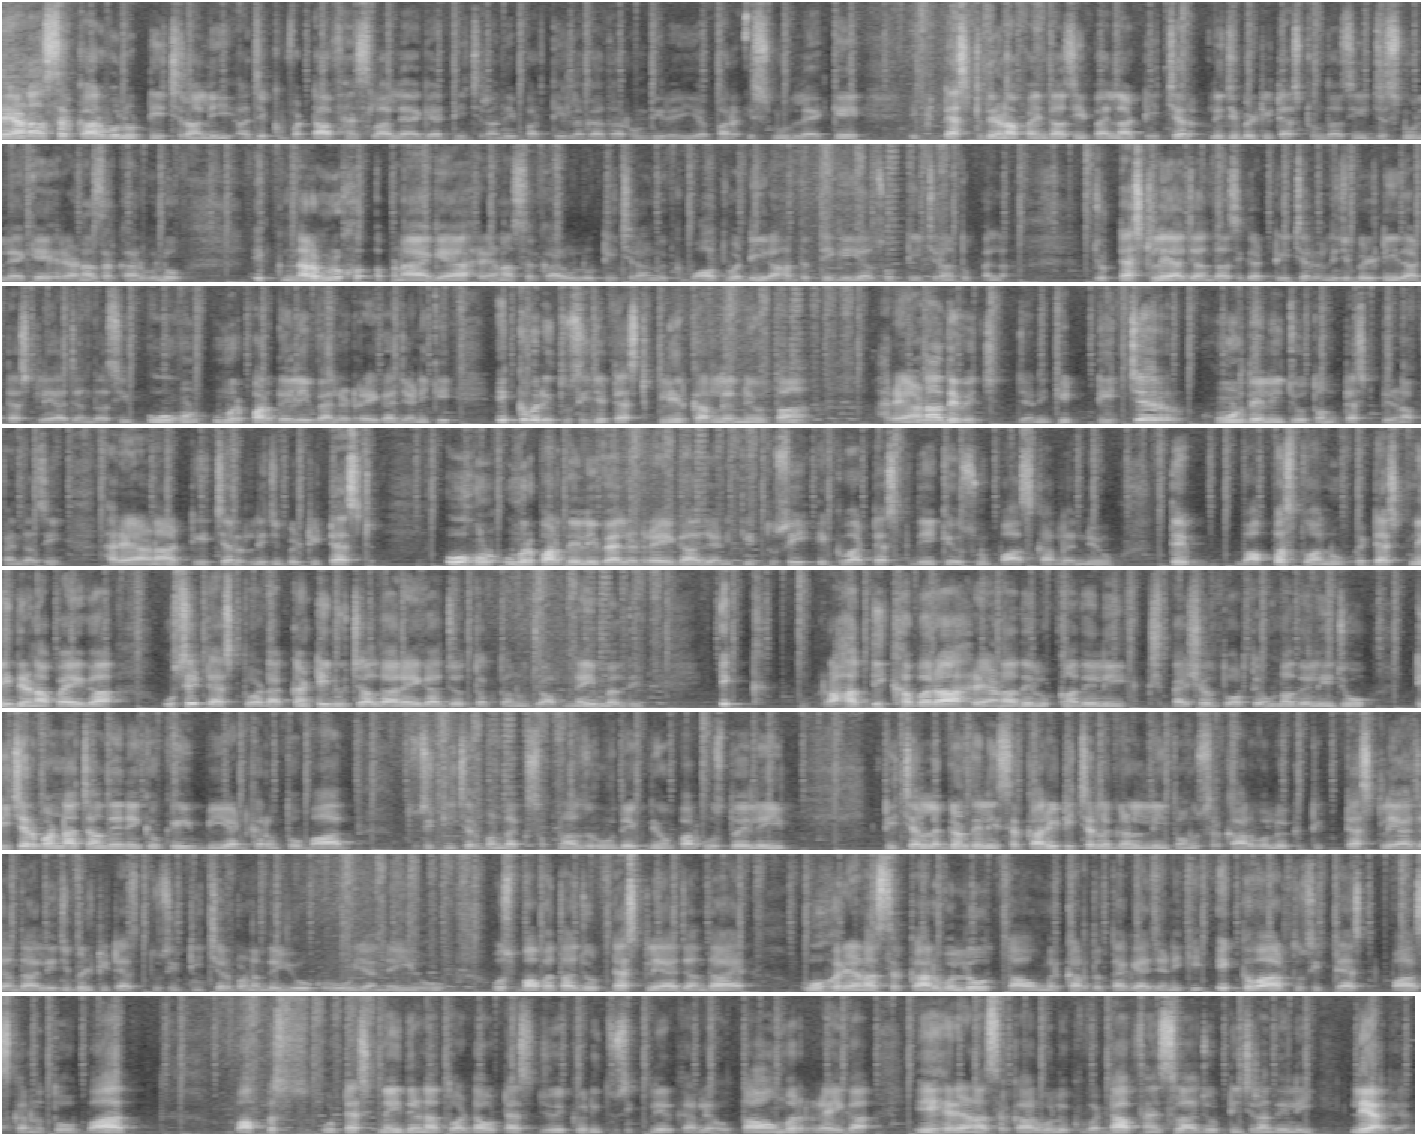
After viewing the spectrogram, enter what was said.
ਹਰਿਆਣਾ ਸਰਕਾਰ ਵੱਲੋਂ ਟੀਚਰਾਂ ਲਈ ਅੱਜ ਇੱਕ ਵੱਡਾ ਫੈਸਲਾ ਲਿਆ ਗਿਆ। ਟੀਚਰਾਂ ਦੀ ਭਰਤੀ ਲਗਾਤਾਰ ਹੁੰਦੀ ਰਹੀ ਹੈ, ਪਰ ਇਸ ਨੂੰ ਲੈ ਕੇ ਇੱਕ ਟੈਸਟ ਦੇਣਾ ਪੈਂਦਾ ਸੀ। ਪਹਿਲਾਂ ਟੀਚਰ ਐਲੀਜੀਬਿਲਟੀ ਟੈਸਟ ਹੁੰਦਾ ਸੀ, ਜਿਸ ਨੂੰ ਲੈ ਕੇ ਹਰਿਆਣਾ ਸਰਕਾਰ ਵੱਲੋਂ ਇੱਕ ਨਰਮ ਰੁਖ ਅਪਣਾਇਆ ਗਿਆ। ਹਰਿਆਣਾ ਸਰਕਾਰ ਵੱਲੋਂ ਟੀਚਰਾਂ ਨੂੰ ਇੱਕ ਬਹੁਤ ਵੱਡੀ ਰਾਹਤ ਦਿੱਤੀ ਗਈ ਹੈ। ਸੋ ਟੀਚਰਾਂ ਤੋਂ ਪਹਿਲਾਂ ਜੋ ਟੈਸਟ ਲਿਆ ਜਾਂਦਾ ਸੀਗਾ, ਟੀਚਰ ਐਲੀਜੀਬਿਲਟੀ ਦਾ ਟੈਸਟ ਲਿਆ ਜਾਂਦਾ ਸੀ, ਉਹ ਹੁਣ ਉਮਰ ਭਰ ਦੇ ਲਈ ਵੈਲਿਡ ਰਹੇਗਾ। ਯਾਨੀ ਕਿ ਇੱਕ ਵਾਰੀ ਤੁਸੀਂ ਜੇ ਟੈਸਟ ਕਲੀਅਰ ਕਰ ਲੈਂਦੇ ਹੋ ਤਾਂ ਹਰਿਆਣਾ ਦੇ ਵਿੱਚ ਯਾਨੀ ਕਿ ਟੀਚਰ ਹੋਣ ਦੇ ਲਈ ਜੋ ਤੁਹਾਨੂੰ ਟੈਸਟ ਦੇਣਾ ਪੈਂਦਾ ਸੀ, ਹਰਿਆਣਾ ਟੀਚਰ ਐਲੀਜੀਬਿਲਟੀ ਟੈਸਟ ਉਹ ਹੁਣ ਉਮਰ ਭਰ ਦੇ ਲਈ ਵੈਲਿਡ ਰਹੇਗਾ, ਯਾਨੀ ਕਿ ਤੁਸੀਂ ਇੱਕ ਵਾਰ ਟੈਸਟ ਦੇ ਕੇ ਉਸ ਨੂੰ ਪਾਸ ਕਰ ਲੈਂਦੇ ਹੋ ਤੇ ਵਾਪਸ ਤੁਹਾਨੂੰ ਇਹ ਟੈਸਟ ਨਹੀਂ ਦੇਣਾ ਪਏਗਾ। ਉਸੇ ਟੈਸਟ ਤੁਹਾਡਾ ਕੰਟੀਨਿਊ ਚੱਲਦਾ ਰਹੇਗਾ ਜਦੋਂ ਤੱਕ ਤੁਹਾਨੂੰ ਜੌਬ ਨਹੀਂ ਮਿਲਦੀ। ਇੱਕ ਰਾਹਤ ਦੀ ਖਬਰ ਆ ਹਰਿਆਣਾ ਦੇ ਲੋਕਾਂ ਦੇ ਲਈ ਸਪੈਸ਼ਲ ਤੌਰ ਤੇ ਉਹਨਾਂ ਦੇ ਲਈ ਜੋ ਟੀਚਰ ਬਣਨਾ ਚਾਹੁੰਦੇ ਨੇ, ਕਿਉਂਕਿ ਬੀਐਡ ਕਰਨ ਤੋਂ ਬਾਅਦ ਤੁਸੀਂ ਟੀਚਰ ਬਣਨ ਦਾ ਇੱਕ ਸੁਪਨਾ ਜ਼ਰੂਰ ਦੇਖਦੇ ਹੋ, ਪਰ ਉਸ ਦੇ ਲਈ ਟੀਚਰ ਲੱਗਣ ਦੇ ਲਈ, ਸਰਕਾਰੀ ਟੀਚਰ ਲੱਗਣ ਲਈ ਤੁਹਾਨੂੰ ਸਰਕਾਰ ਵੱਲੋਂ ਇੱਕ ਟੈਸਟ ਲਿਆ ਜਾਂਦਾ। ਐਲੀਜੀਬਿਲਟੀ ਟੈਸਟ ਤੁਸੀਂ ਟੀਚਰ ਬਣਨ ਦੇ ਯੋਗ ਹੋ ਜਾਂ ਨਹੀਂ ਹੋ, ਉਸ ਬਾਬਤ ਦਾ ਜੋ ਟੈਸਟ ਲਿਆ ਜਾਂਦਾ ਹੈ, ਉਹ ਹਰਿਆਣਾ ਸਰਕਾਰ ਵੱਲੋਂ ਤਾਂ ਉਮਰ ਕਰ ਦਿੱਤਾ ਗਿਆ ਯਾਨੀ ਕਿ ਇੱਕ ਵਾਰ ਤੁਸੀਂ ਟੈਸਟ ਪਾਸ ਕਰਨ ਤੋਂ ਬਾਅਦ ਵਾਪਸ ਉਹ ਟੈਸਟ ਨਹੀਂ ਦੇਣਾ, ਤੁਹਾਡਾ ਉਹ ਟੈਸਟ ਜੋ ਇੱਕ ਵਾਰੀ ਤੁਸੀਂ ਕਲੀਅਰ ਕਰ ਲਿਆ, ਉਹ ਤਾਂ ਉਮਰ ਰਹੇਗਾ। ਇਹ ਹਰਿਆਣਾ ਸਰਕਾਰ ਵੱਲੋਂ ਇੱਕ ਵੱਡਾ ਫੈਸਲਾ ਜੋ ਟੀਚਰਾਂ ਦੇ ਲਈ ਲਿਆ ਗਿਆ।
